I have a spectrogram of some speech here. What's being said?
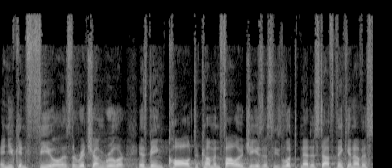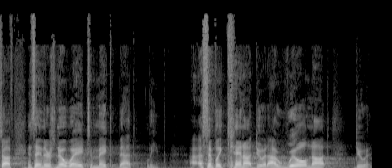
And you can feel as the rich young ruler is being called to come and follow Jesus, he's looking at his stuff, thinking of his stuff, and saying, There's no way to make that leap. I simply cannot do it. I will not do it.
